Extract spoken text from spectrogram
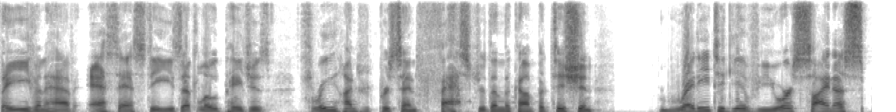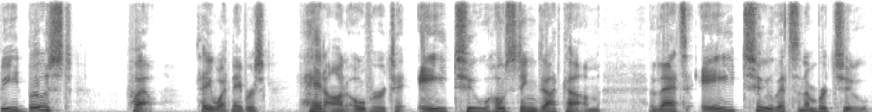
They even have SSDs that load pages 300% faster than the competition. Ready to give your site a speed boost? Well, tell you what, neighbors, head on over to a2hosting.com. That's A2, that's number two,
